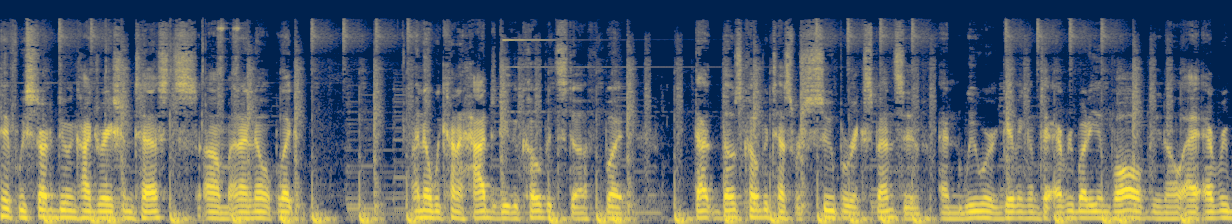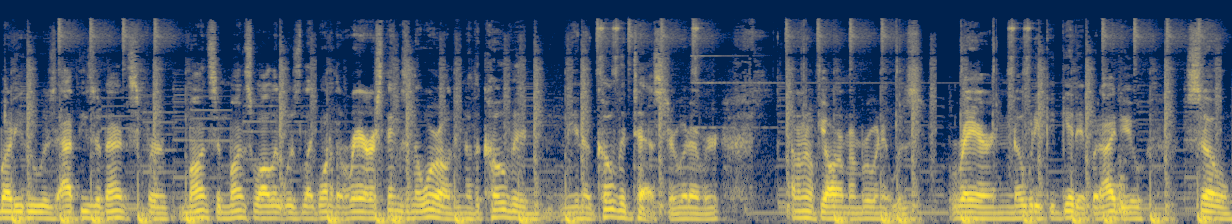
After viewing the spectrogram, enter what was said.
if we started doing hydration tests. Um, and I know, like, I know we kind of had to do the COVID stuff, but that those COVID tests were super expensive, and we were giving them to everybody involved. You know, everybody who was at these events for months and months, while it was like one of the rarest things in the world. You know, the COVID, you know, COVID test or whatever. I don't know if y'all remember when it was rare and nobody could get it, but I do. So,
